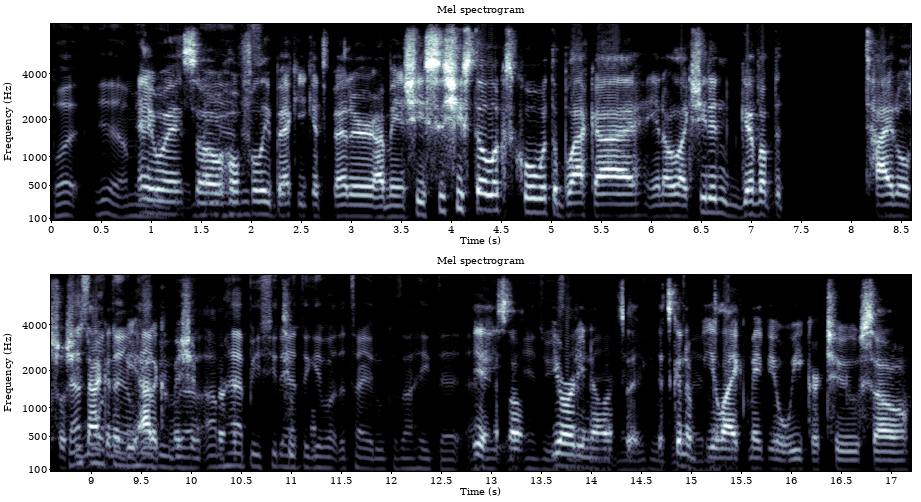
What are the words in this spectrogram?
But yeah, I mean. Anyway, but- so but yeah, hopefully this- Becky gets better. I mean, she she still looks cool with the black eye. You know, like she didn't give up the title, so she's not going to be I'm out of commission. I'm happy she didn't have to give up the title because I hate that. I Yeah, hate so you already happen know it's they gotta give up it's going to be like maybe a week or two. So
